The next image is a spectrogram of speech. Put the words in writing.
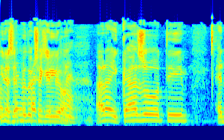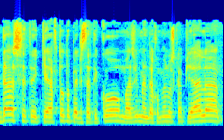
είναι σε επίπεδο εξαγγελιών. Ναι. Άρα εικάζω ότι εντάσσεται και αυτό το περιστατικό μαζί με ενδεχομένως κάποια άλλα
